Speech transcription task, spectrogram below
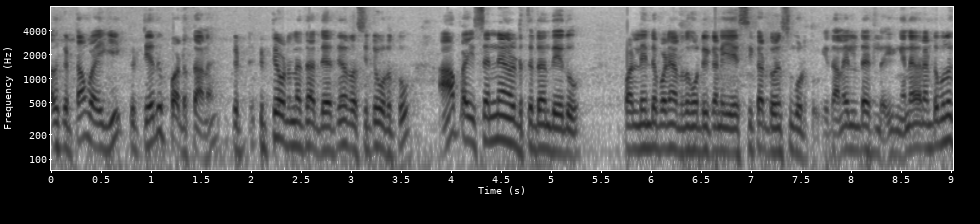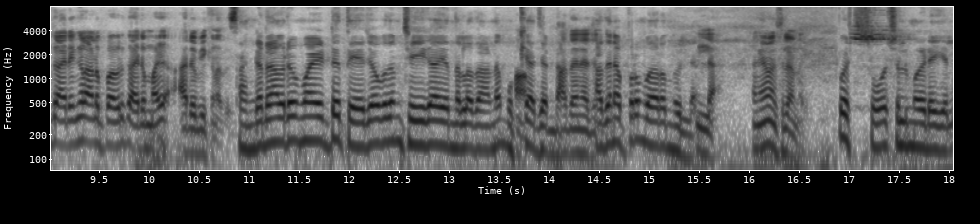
അത് കിട്ടാൻ വൈകി. കിട്ടിയത് ഇപ്പോൾ അടുത്താണ്. കിട്ടിയ ഉടനെ അദ്ദേഹത്തിന് റെസിറ്റ് കൊടുത്തു. ആ പൈസ തന്നെ എടുത്തിട്ട് എന്ത് ചെയ്തു? പള്ളീന്റെ പണി നടന്നുകൊണ്ടിരിക്കുകയാണ് എ സിക്ക് അഡ്വാൻസ് കൊടുത്തു. ഇതാണ് ഇതിന്റെ ഇങ്ങനെ രണ്ട് മൂന്ന് കാര്യങ്ങളാണ് ഇപ്പോൾ അവർ കാര്യമായി ആരോപിക്കുന്നത്. സംഘടനാപരമായിട്ട് തേജോവധം ചെയ്യുക എന്നുള്ളതാണ് മുഖ്യ അജണ്ട. അതിനപ്പുറം വേറൊന്നുമില്ല. ഇല്ല അങ്ങനെ മനസ്സിലാണ് ഇപ്പോൾ സോഷ്യൽ മീഡിയയിൽ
